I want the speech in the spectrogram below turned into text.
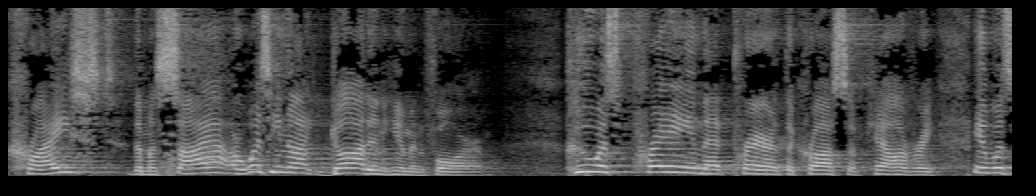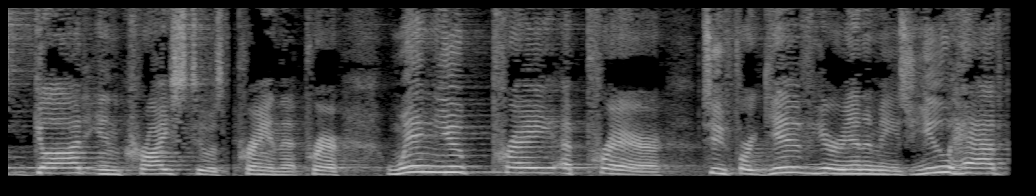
Christ, the Messiah, or was he not God in human form? Who was praying that prayer at the cross of Calvary? It was God in Christ who was praying that prayer. When you pray a prayer to forgive your enemies, you have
